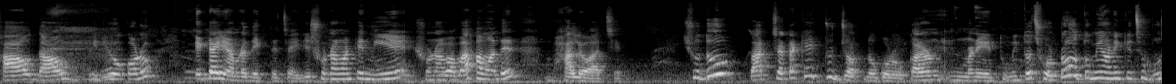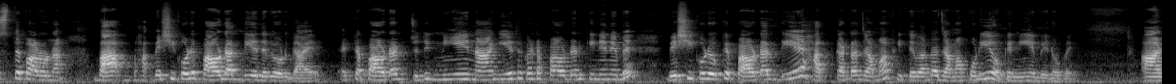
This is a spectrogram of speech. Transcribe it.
খাও, দাও, ভিডিও করো, এটাই আমরা দেখতে চাই যে সোনামাকে নিয়ে সোনা বাবা আমাদের ভালো আছে। শুধু বাচ্চাটাকে একটু যত্ন করো। কারণ মানে তুমি তো ছোট, তুমি অনেক কিছু বুঝতে পারো না। বা বেশি করে পাউডার দিয়ে দেবে ওর গায়ে। একটা পাউডার যদি নিয়ে না গিয়ে থাকো একটা পাউডার কিনে নেবে, বেশি করে ওকে পাউডার দিয়ে হাত কাটা জামা, ফিতে বাঁধা জামা পরিয়ে ওকে নিয়ে বেরোবে। আর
